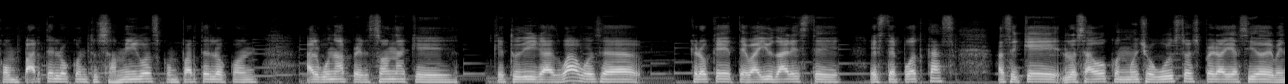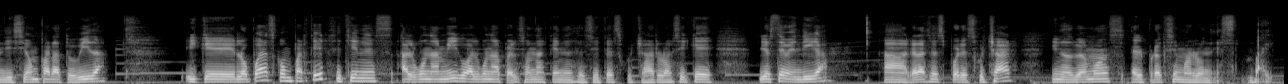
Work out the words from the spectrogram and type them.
Compártelo con tus amigos, compártelo con alguna persona que, que tú digas, wow, o sea, creo que te va a ayudar este, este podcast. Así que los hago con mucho gusto, espero haya sido de bendición para tu vida y que lo puedas compartir si tienes algún amigo, alguna persona que necesite escucharlo. Así que Dios te bendiga. Ah, gracias por escuchar y nos vemos el próximo lunes. Bye.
